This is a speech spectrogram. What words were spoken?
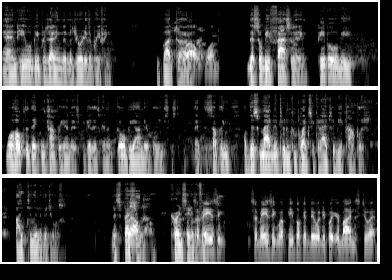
and he will be presenting the majority of the briefing. But uh, well, one this will be fascinating. People will be, will hope that they can comprehend this because it's going to go beyond their belief system. That something of this magnitude and complexity could actually be accomplished by two individuals, especially well, current state of it's affairs. amazing. It's amazing what people can do when you put your minds to it.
